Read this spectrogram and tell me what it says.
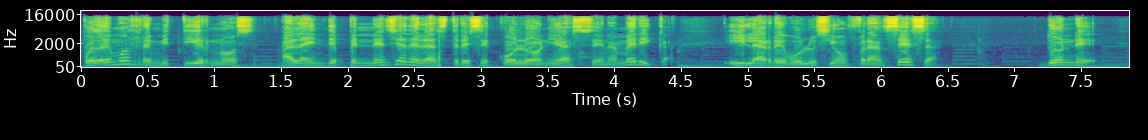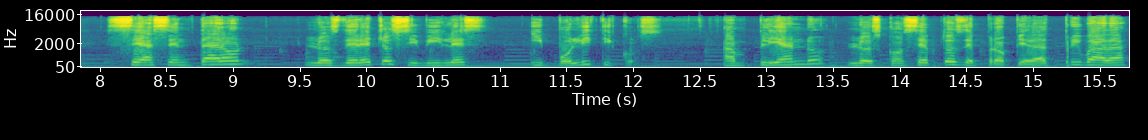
podemos remitirnos a la independencia de las 13 colonias en América y la Revolución Francesa, donde se asentaron los derechos civiles y políticos ampliando los conceptos de propiedad privada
